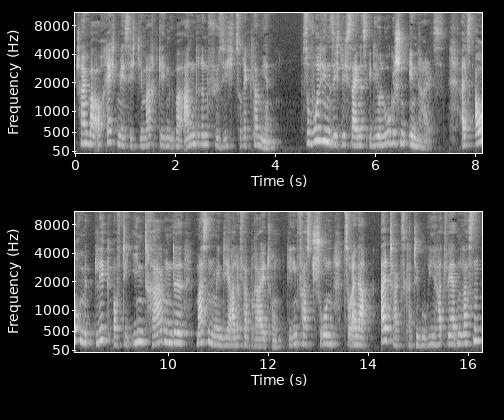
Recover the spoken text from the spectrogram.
scheinbar auch rechtmäßig die Macht gegenüber anderen für sich zu reklamieren. sowohl hinsichtlich seines ideologischen Inhalts als auch mit Blick auf die ihn tragende massenmediale Verbreitung, die ihn fast schon zu einer Alltagskategorie hat werden lassen,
